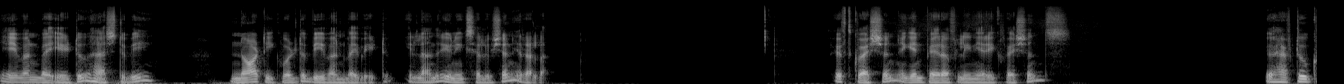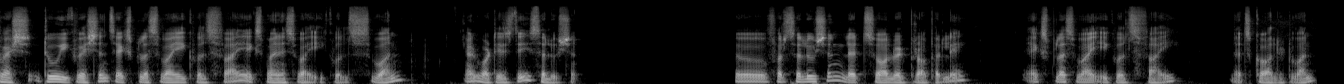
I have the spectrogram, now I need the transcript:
A one by A two has to be not equal to B one by B two ಇಲ್ಲಾಂದರೆ ಯುನೀಕ್ ಸೊಲ್ಯೂಷನ್ ಇರಲ್ಲ. Fifth question, again pair of linear equations. You have two question, two equations, x plus y equals 5, x minus y equals 1. And what is the solution? So for solution, let's solve it properly. x plus y equals 5, let's call it 1.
